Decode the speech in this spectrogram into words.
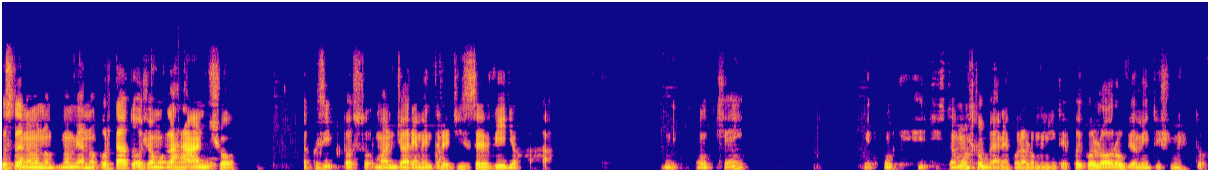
Questo mi hanno, mi hanno portato, diciamo, l'arancio. E così posso mangiare mentre registro il video. Quindi, ok. E, ok, sì, ci sta molto bene con l'aluminite. E poi con l'oro ovviamente ci metto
